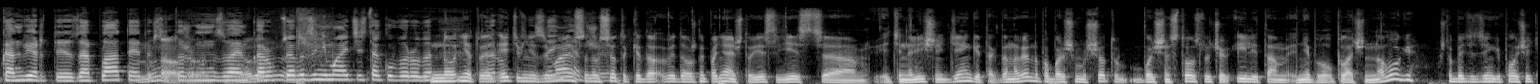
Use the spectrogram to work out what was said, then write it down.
конверты, зарплаты, это ну, все да, тоже да. мы называем ну, коррупцией. Да, а вы занимаетесь такого рода Ну, нет, этим не занимаемся, да но все-таки да, вы должны понять, что если есть э, эти наличные деньги, тогда, наверное, по большому счету, в большинстве случаев или там не было уплачены налоги, чтобы эти деньги получить,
